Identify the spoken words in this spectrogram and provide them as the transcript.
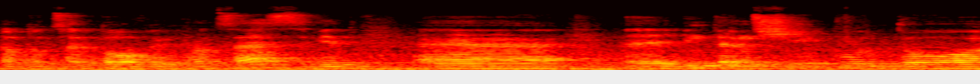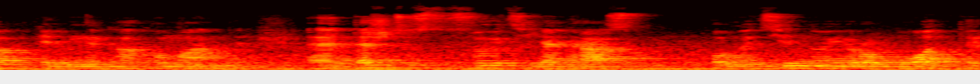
Тобто це довгий процес від е, е, інтерншіпу до керівника команди. Е, те, що стосується якраз повноцінної роботи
